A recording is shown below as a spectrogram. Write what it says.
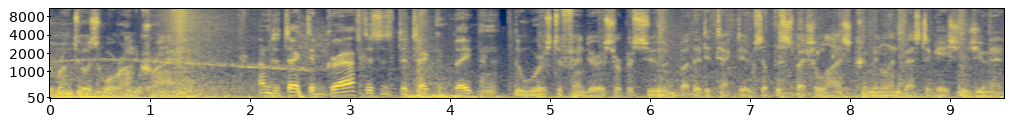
Toronto's war on crime. I'm Detective Graff. This is Detective Bateman. The worst offenders are pursued by the detectives of the Specialized Criminal Investigations Unit.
